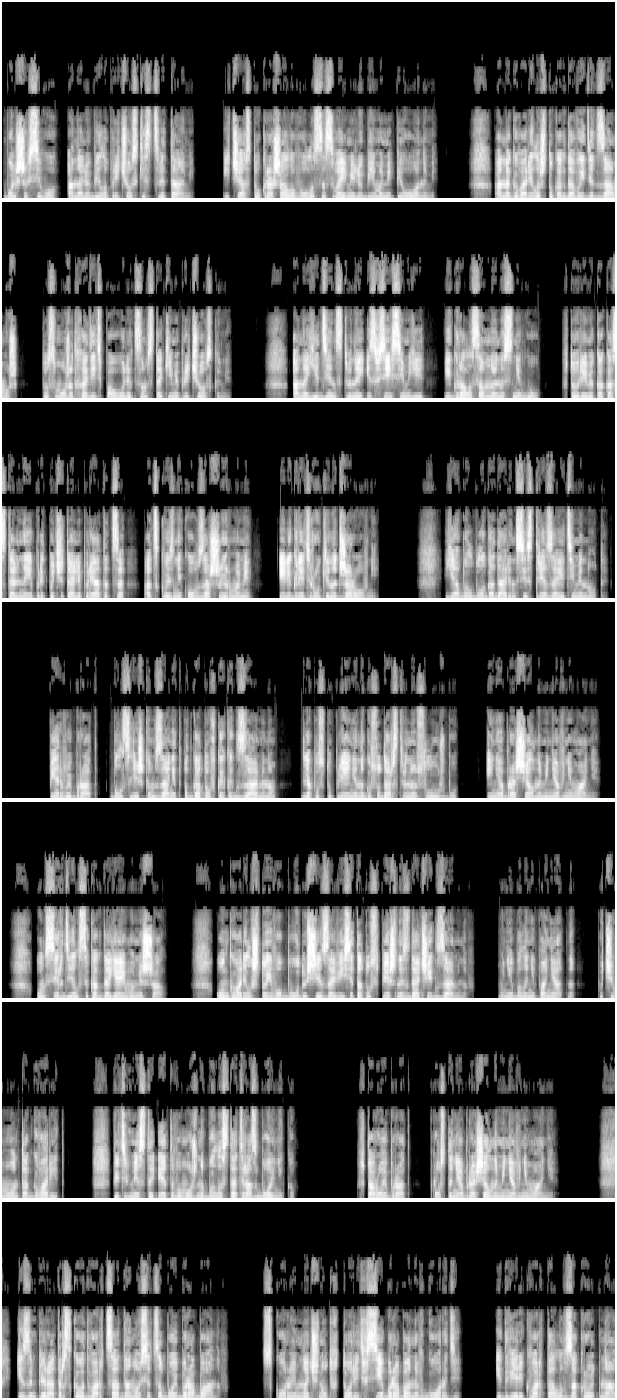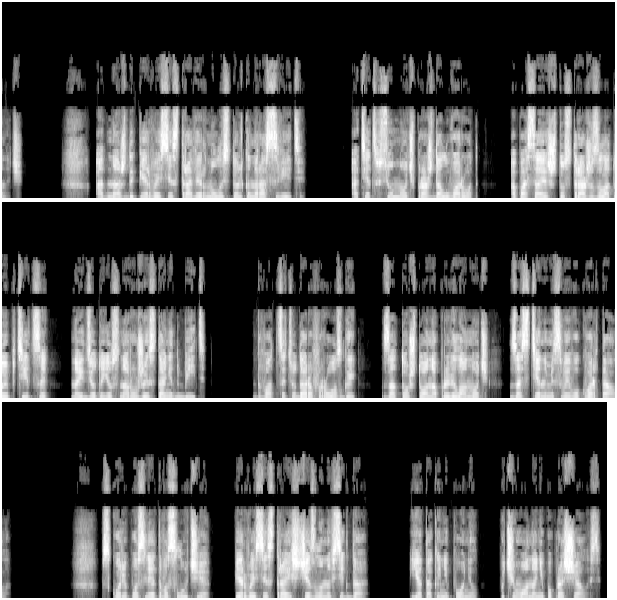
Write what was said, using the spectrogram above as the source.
Больше всего она любила прически с цветами и часто украшала волосы своими любимыми пионами. Она говорила, что когда выйдет замуж, то сможет ходить по улицам с такими прическами. Она единственная из всей семьи играла со мной на снегу, в то время как остальные предпочитали прятаться от сквозняков за ширмами или греть руки над жаровней. Я был благодарен сестре за эти минуты. Первый брат был слишком занят подготовкой к экзаменам для поступления на государственную службу и не обращал на меня внимания. Он сердился, когда я ему мешал. Он говорил, что его будущее зависит от успешной сдачи экзаменов. Мне было непонятно, почему он так говорит. Ведь вместо этого можно было стать разбойником. Второй брат просто не обращал на меня внимания. Из императорского дворца доносится бой барабанов. Скоро им начнут вторить все барабаны в городе, и двери кварталов закроют на ночь. Однажды первая сестра вернулась только на рассвете. Отец всю ночь прождал у ворот, опасаясь, что стража золотой птицы найдет ее снаружи и станет бить. Двадцать ударов розгой за то, что она провела ночь за стенами своего квартала. Вскоре после этого случая первая сестра исчезла навсегда. Я так и не понял, почему она не попрощалась.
